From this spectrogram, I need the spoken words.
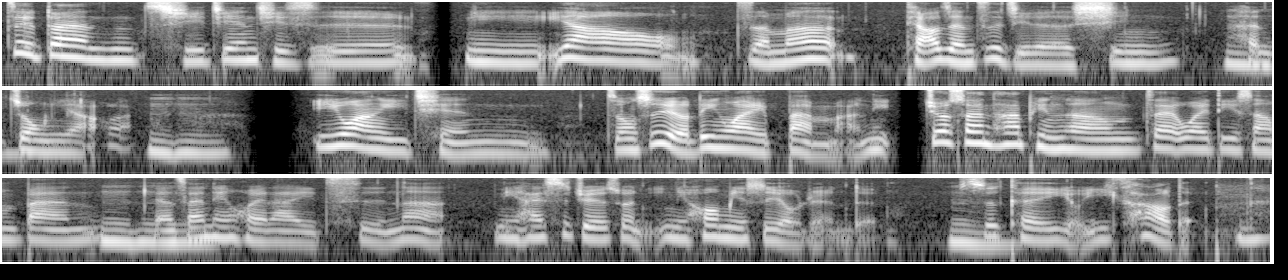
这段期间，其实你要怎么调整自己的心很重要了。嗯以往以前总是有另外一半嘛，你就算他平常在外地上班，嗯两三天回来一次，那你还是觉得说你你后面是有人的，哼，是可以有依靠的。嗯。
